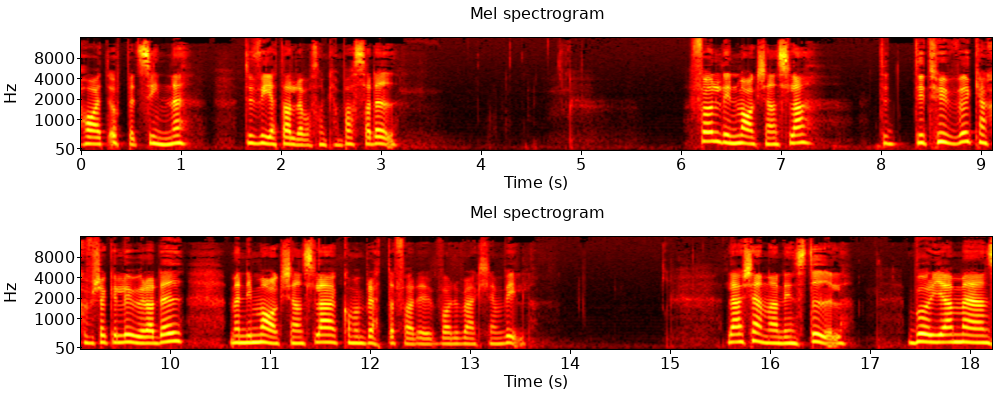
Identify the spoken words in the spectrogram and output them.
ha ett öppet sinne. Du vet aldrig vad som kan passa dig. Följ din magkänsla. Ditt huvud kanske försöker lura dig, men din magkänsla kommer berätta för dig vad du verkligen vill. Lär känna din stil. Börja med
